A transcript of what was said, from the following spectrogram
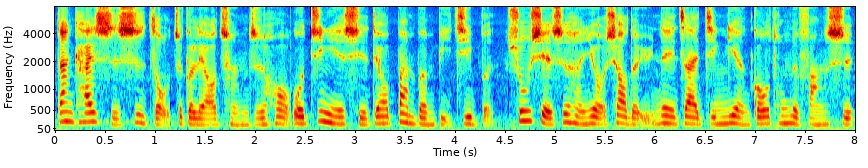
但开始试走这个疗程之后，我竟也写掉半本笔记本。书写是很有效的与内在经验沟通的方式，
